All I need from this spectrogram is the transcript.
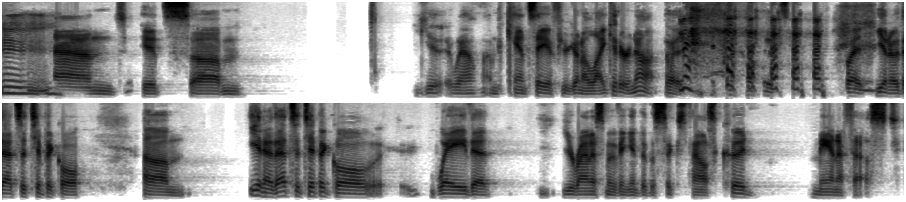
mm. and it's um yeah well i can't say if you're going to like it or not but but you know that's a typical um you know that's a typical way that uranus moving into the sixth house could manifest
